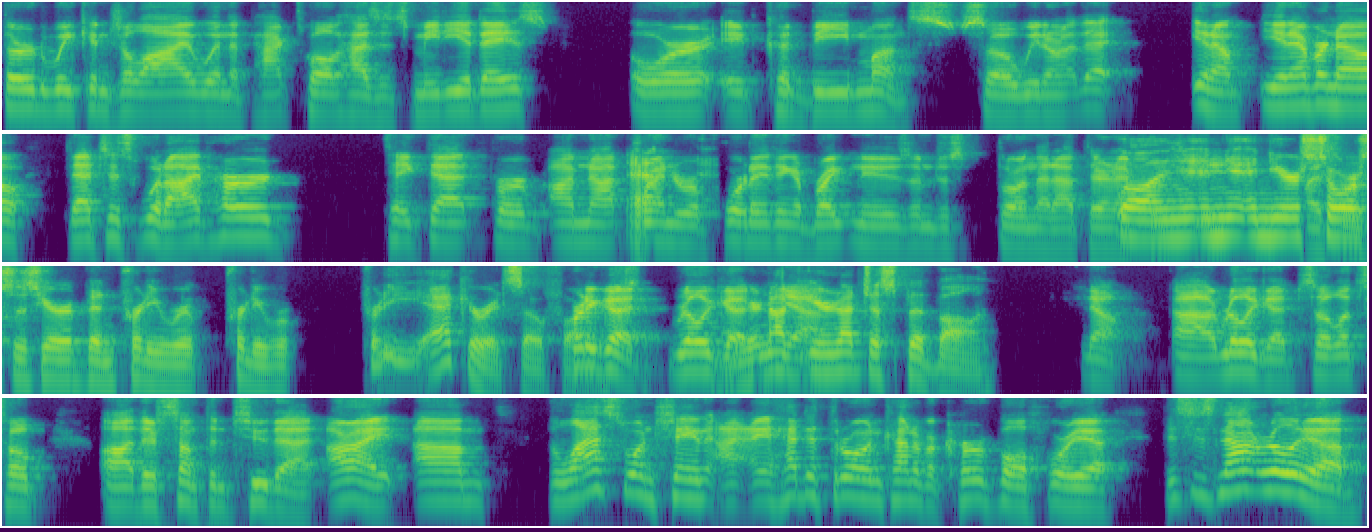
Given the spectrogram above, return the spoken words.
third week in July when the Pac-12 has its media days, or it could be months. So we don't know that. You know, you never know. That's just what I've heard. Take that for. I'm not trying to report anything of break news. I'm just throwing that out there. and Well, and, and, and your sources here have been pretty pretty pretty accurate so far. Pretty good, really good. You're not Yeah. you're not just spitballing. No, uh, really good. So let's hope uh, there's something to that. All right. Um, the last one, Shane, I, I had to throw in kind of a curveball for you. This is not really a,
